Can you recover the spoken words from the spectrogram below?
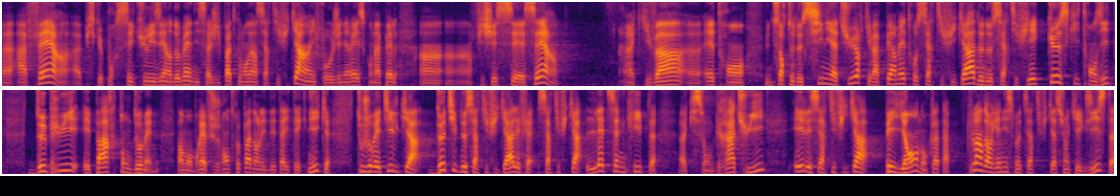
euh, à faire, euh, puisque pour sécuriser un domaine, il ne s'agit pas de commander un certificat, hein, il faut générer ce qu'on appelle un fichier CSR. Euh, qui va euh, être en une sorte de signature qui va permettre au certificat de ne certifier que ce qui transite depuis et par ton domaine. bon, bref, je ne rentre pas dans les détails techniques. Toujours est-il qu'il y a deux types de certificats, les certificats Let's Encrypt euh, qui sont gratuits et les certificats payants. Donc là, tu as plein d'organismes de certification qui existent.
